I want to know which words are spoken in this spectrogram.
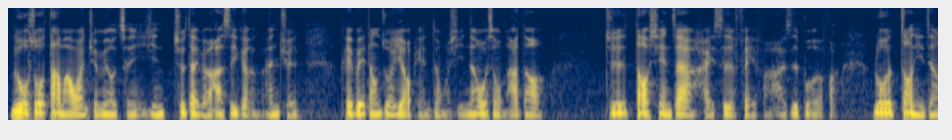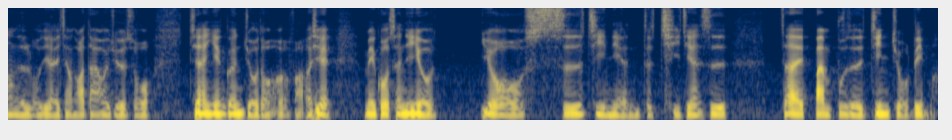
如果说大麻完全没有成瘾性，就代表它是一个很安全，可以被当做药品的东西。那为什么它到就是到现在还是非法，还是不合法？如果照你这样的逻辑来讲的话，大家会觉得说，既然烟跟酒都合法，而且美国曾经有有十几年的期间是在颁布的禁酒令嘛，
